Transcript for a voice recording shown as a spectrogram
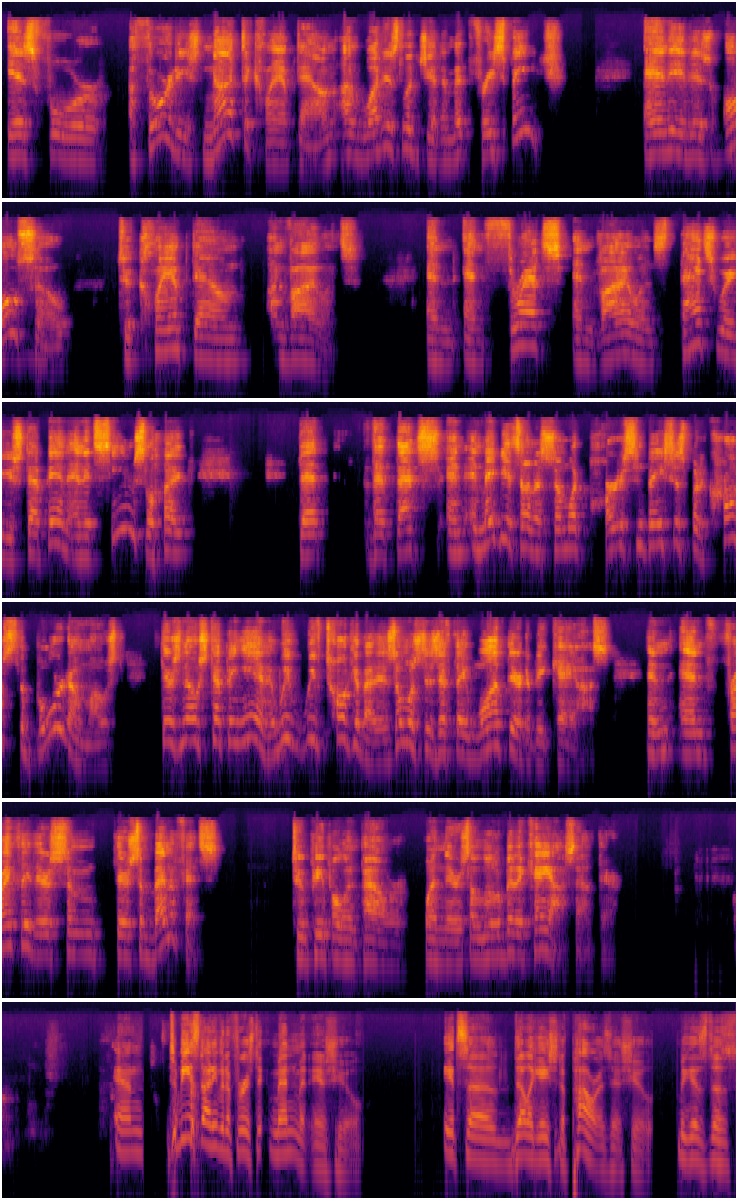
is for authorities not to clamp down on what is legitimate free speech. And it is also to clamp down on violence and, and threats and violence. That's where you step in. And it seems like that that that's and, and maybe it's on a somewhat partisan basis, but across the board almost, there's no stepping in. And we've we've talked about it. It's almost as if they want there to be chaos and and frankly there's some there's some benefits to people in power when there's a little bit of chaos out there and to me it's not even a first amendment issue it's a delegation of powers issue because the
